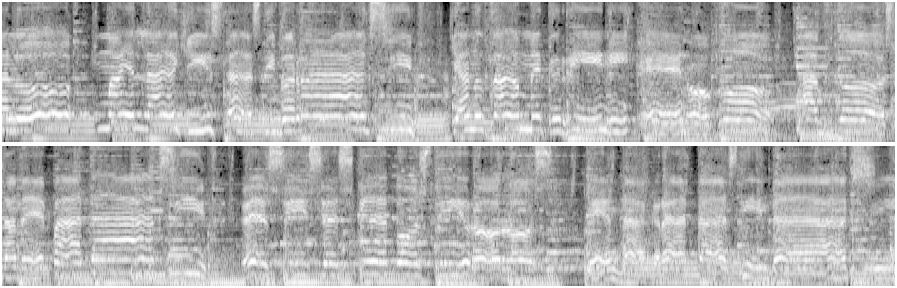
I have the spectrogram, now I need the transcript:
μυαλό Μα ελάχιστα στην πράξη. Κι αν θα με κρίνει ενοχώ Αυτός θα με πατάξει. Εσύ είσαι σκέτος τυρορός Και να κρατάς την τάξη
